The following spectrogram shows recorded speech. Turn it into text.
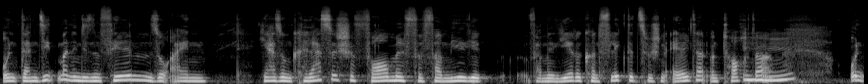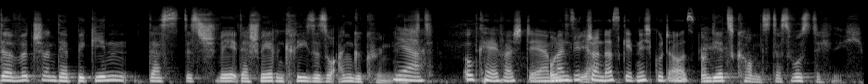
Und dann sieht man in diesem Film so ein, ja, so eine klassische Formel für Familie, familiäre Konflikte zwischen Eltern und Tochter. Mhm. Und da wird schon der Beginn des, des schwer, der schweren Krise so angekündigt. Ja. Okay, verstehe. Man Und sieht ja. schon, das geht nicht gut aus. Und jetzt kommt's, das wusste ich nicht.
